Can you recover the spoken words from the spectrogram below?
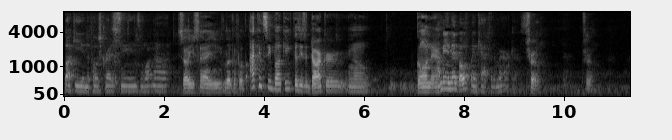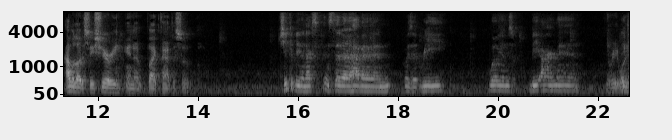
Bucky in the post credit scenes and whatnot. So you saying you looking for? I can see Bucky because he's a darker, you know, going there. I mean, they've both been Captain America. true, true. I would love to see Shuri in a Black Panther suit. She could be the next instead of having was it Riri Williams be Iron Man. Riri Williams.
